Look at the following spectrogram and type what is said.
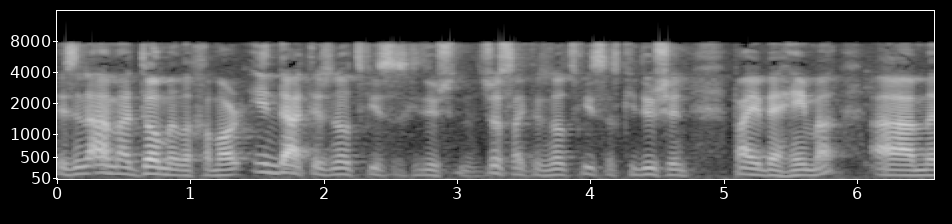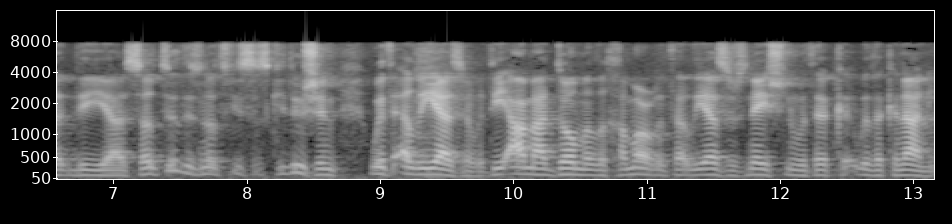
is an Am Hadome Lechamar. In that, there's no Tfisas Kiddushin. Just like there's no Tfisas Kiddushin by a Behema, um, the uh, so too there's no Tfisas Kiddushin with Eliezer, with the Am Hadome Lechamar, with Eliezer's nation, with a, with a Kanani.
